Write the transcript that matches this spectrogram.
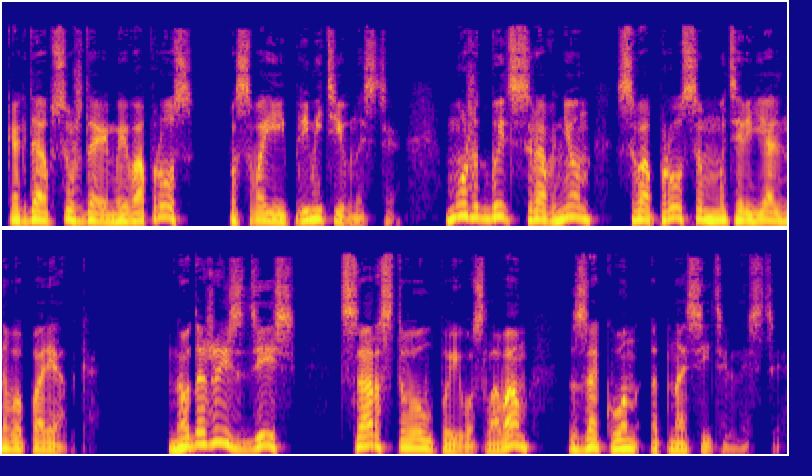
когда обсуждаемый вопрос по своей примитивности может быть сравнен с вопросом материального порядка. Но даже здесь царствовал, по его словам, закон относительности.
